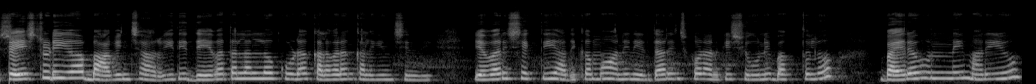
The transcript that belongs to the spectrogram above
శ్రేష్ఠుడిగా భావించారు. ఇది దేవతలలో కూడా కలవరం కలిగించింది. ఎవరి శక్తి అధికమో అని నిర్ధారించుకోవడానికి శివుని భక్తులు భైరవుణ్ణి మరియు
